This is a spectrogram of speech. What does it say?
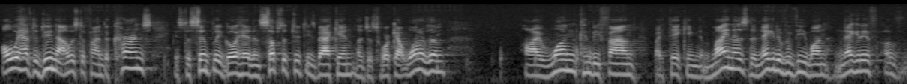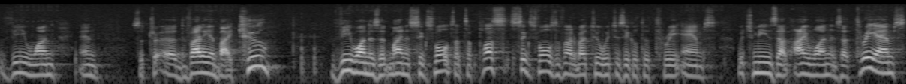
All we have to do now is to find the currents, is to simply go ahead and substitute these back in. Let's just work out one of them. I1 can be found by taking the minus, the negative of V1, negative of V1, and uh, dividing it by 2. V1 is at minus 6 volts. That's a plus 6 volts divided by 2, which is equal to 3 amps, which means that I1 is at 3 amps,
